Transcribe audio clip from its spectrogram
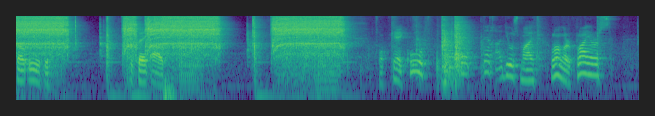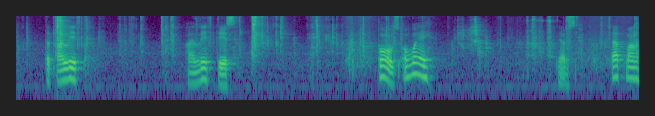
so easy to take out. Okay, cool. Then, I use my longer pliers that I lift I lift these bolts away. There's that one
